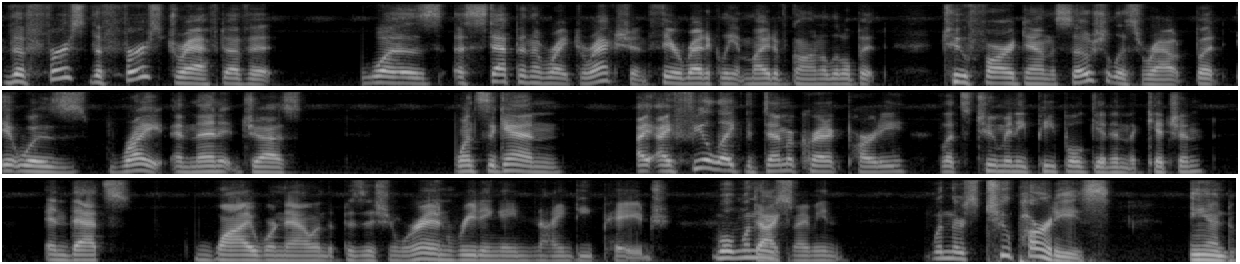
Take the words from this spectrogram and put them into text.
the first the first draft of it was a step in the right direction. Theoretically, it might have gone a little bit too far down the socialist route, but it was right. And then it just, once again, I, I feel like the Democratic Party lets too many people get in the kitchen, and that's why we're now in the position we're in, reading a 90-page well, when document. I mean, when there's two parties and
